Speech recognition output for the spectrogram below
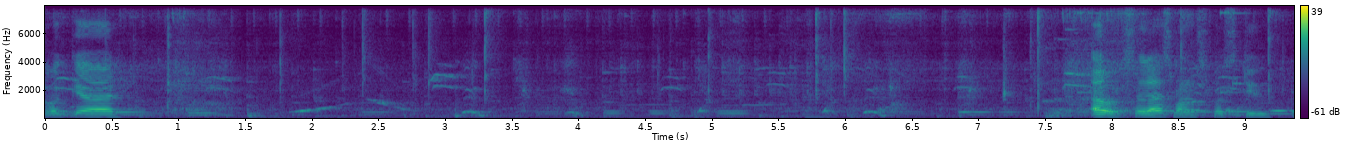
my god. Oh, so that's what I'm supposed to do.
